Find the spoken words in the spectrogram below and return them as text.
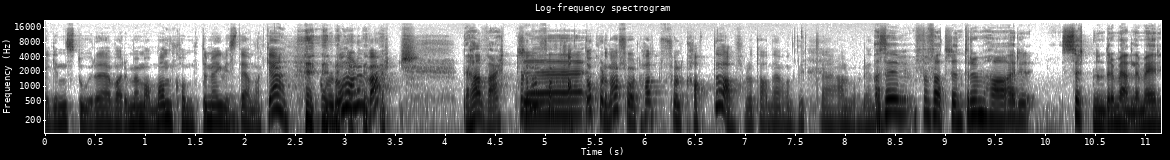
egen store, varme mammaen kom til meg hvis det er noe. Hvordan har det vært? Det har vært Hvordan har folk hatt det, hvordan har folk, folk hatt det da, for å ta det litt alvorlig? Altså, Forfattersentrum har 1700 medlemmer,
